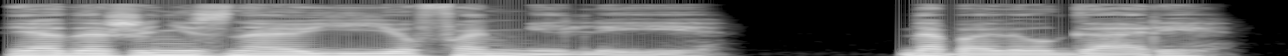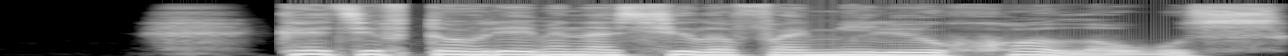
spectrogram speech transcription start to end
Я даже не знаю ее фамилии», — добавил Гарри. Кэти в то время носила фамилию Холлоус.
